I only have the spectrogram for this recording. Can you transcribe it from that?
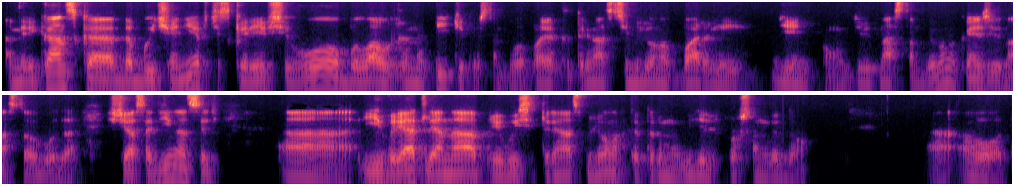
Американская добыча нефти, скорее всего, была уже на пике, то есть там было порядка 13 миллионов баррелей в день, по-моему, в 2019 году, конец 2019 года. Сейчас 11, и вряд ли она превысит 13 миллионов, которые мы видели в прошлом году. А, вот.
